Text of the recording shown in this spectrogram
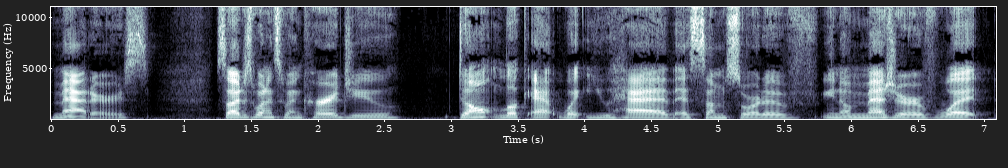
matters. So I just wanted to encourage you don't look at what you have as some sort of, you know, measure of what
